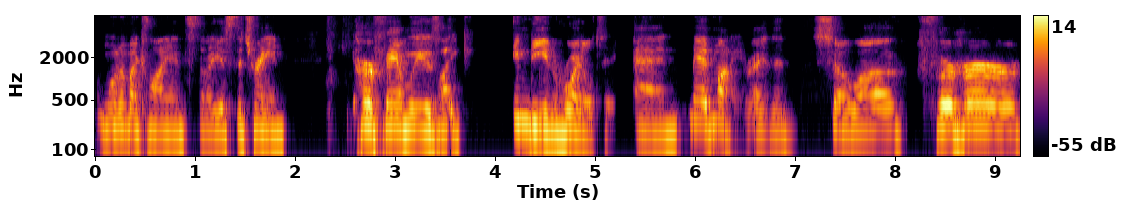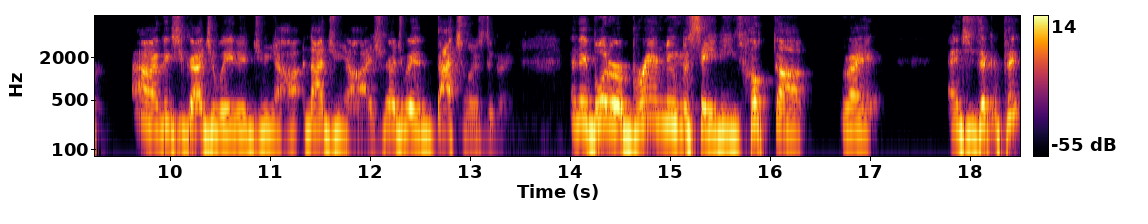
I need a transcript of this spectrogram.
one of my clients that I used to train, her family is like Indian royalty and mad money, right? So uh, for her, I, know, I think she graduated junior high, not junior high. She graduated bachelor's degree, and they bought her a brand new Mercedes, hooked up, right? And she took a pic,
